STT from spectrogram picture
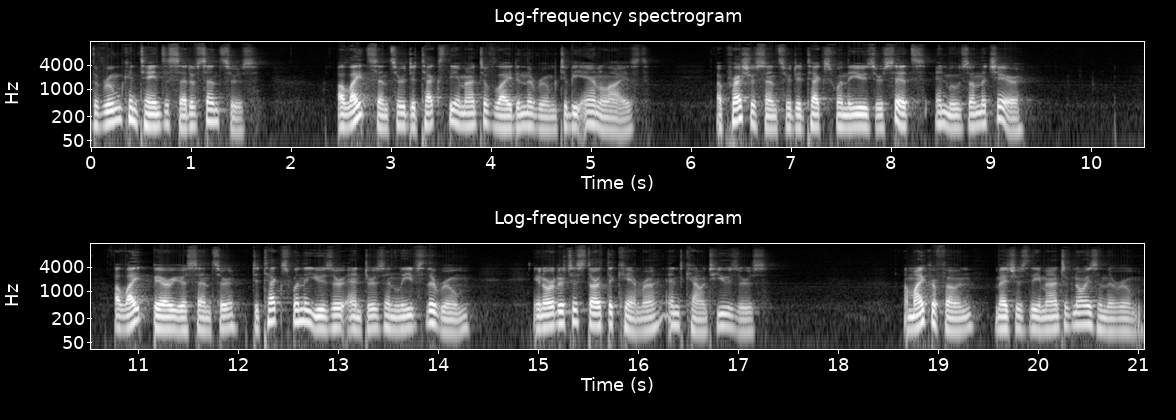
the room contains a set of sensors. A light sensor detects the amount of light in the room to be analyzed. A pressure sensor detects when the user sits and moves on the chair. A light barrier sensor detects when the user enters and leaves the room in order to start the camera and count users. A microphone measures the amount of noise in the room.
